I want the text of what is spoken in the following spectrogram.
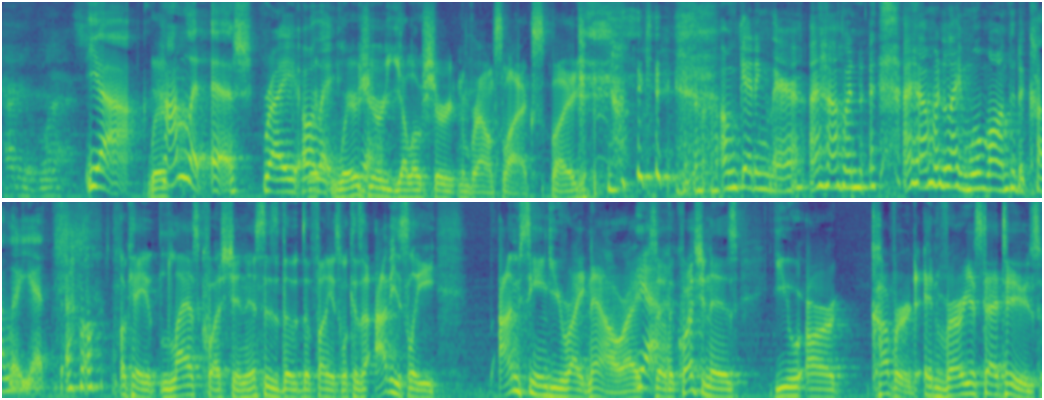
Having a blast. yeah, Where- Hamlet-ish, right? Or Where- like where's yeah. your yellow shirt and brown slacks? Like, I'm getting there. I haven't I haven't like moved on to the color yet. So okay, last question. This is the the funniest one because obviously I'm seeing you right now, right? Yeah. So the question is, you are covered in various tattoos.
